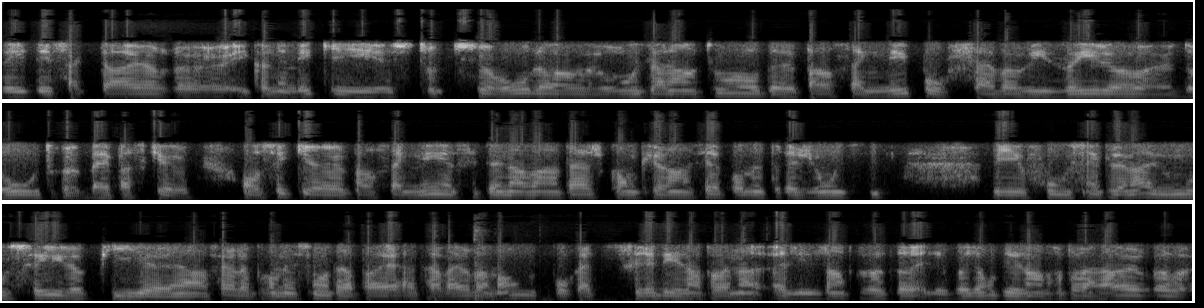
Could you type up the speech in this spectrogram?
des, des, facteurs euh, économiques et structuraux là, aux alentours de Port-Saguenay pour favoriser d'autres. Ben parce que on sait que Port-Saguenay c'est un avantage concurrentiel pour notre région ici. Mais il faut simplement le mousser là, puis euh, en faire la promotion à travers, à travers le monde pour attirer des entrepreneurs, les entrepreneurs, des entrepreneurs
